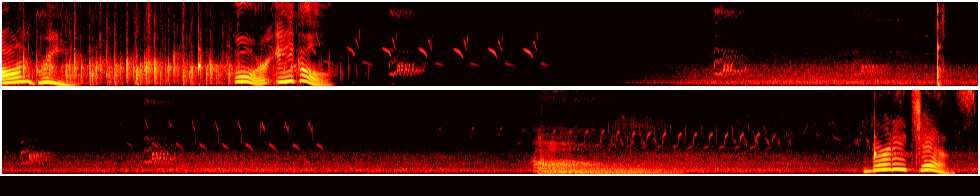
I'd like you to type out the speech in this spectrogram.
On green. For eagle. Oh. Birdie chance.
